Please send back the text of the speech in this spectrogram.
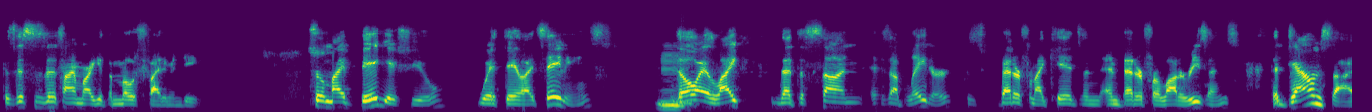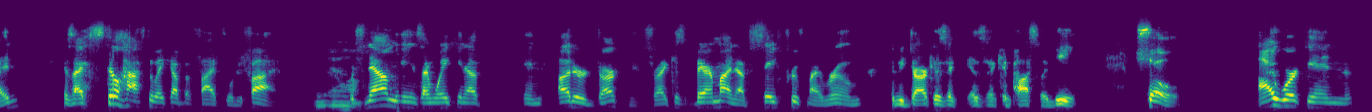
because this is the time where I get the most vitamin D. So my big issue with daylight savings, Mm. though I like that the sun is up later because it's better for my kids and, and better for a lot of reasons. The downside is I still have to wake up at 545 yeah. which now means I'm waking up in utter darkness, right? Because bear in mind, I've safe proofed my room to be dark as it, as it can possibly be. So I work in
